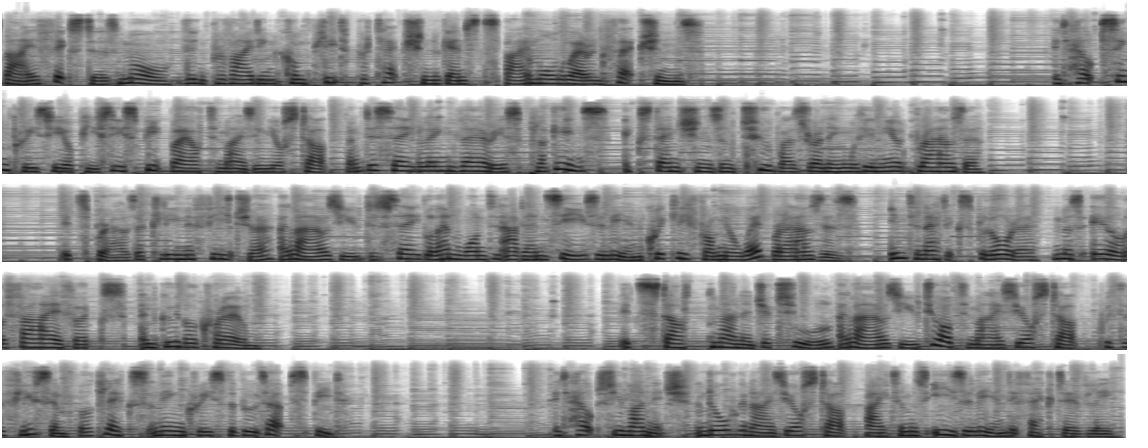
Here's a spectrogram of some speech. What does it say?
SpyFix does more than providing complete protection against spy malware infections. It helps increase your PC speed by optimizing your start and disabling various plugins, extensions and toolbars running within your browser. Its browser cleaner feature allows you to disable unwanted add-ins easily and quickly from your web browsers, Internet Explorer, Mozilla Firefox, and Google Chrome. Its Start Manager tool allows you to optimize your start with a few simple clicks and increase the boot up speed. It helps you manage and organize your start items easily and effectively.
